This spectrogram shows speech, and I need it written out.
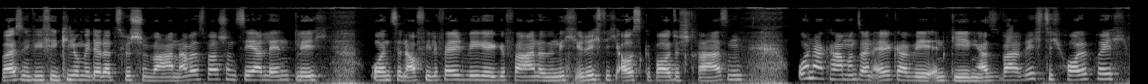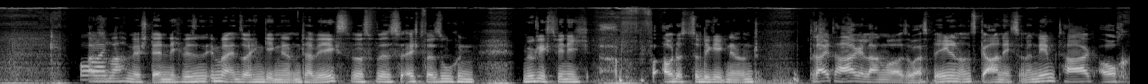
weiß nicht, wie viele Kilometer dazwischen waren, aber es war schon sehr ländlich und sind auch viele Feldwege gefahren, also nicht richtig ausgebaute Straßen. Und da kam uns ein LKW entgegen. Also es war richtig holprig. Und also machen wir ständig. Wir sind immer in solchen Gegenden unterwegs, wo wir echt versuchen, möglichst wenig Autos zu begegnen. Und drei Tage lang oder sowas begegnen uns gar nichts. Und an dem Tag auch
